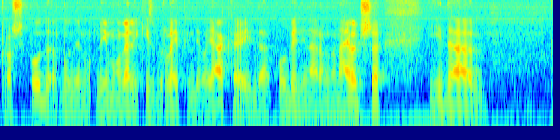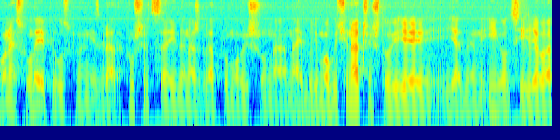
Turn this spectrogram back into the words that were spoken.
prošli put, da, bude, da imamo veliki izbor lepih devojaka i da pobedi naravno najlepša i da ponesu lepe uspomene iz grada Kruševca i da naš grad promovišu na najbolji mogući način, što je jedan i od ciljeva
